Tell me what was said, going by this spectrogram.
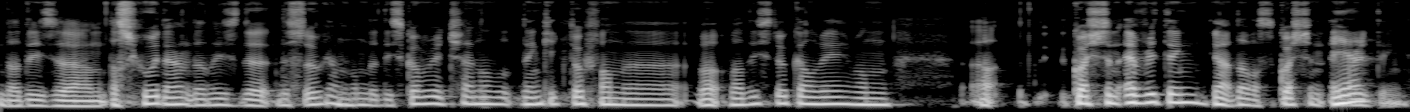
Ja. Dat is, ehm, dat is goed, hè. Dat is de, de slogan van de Discovery Channel, denk ik toch, van... eh, wat, wat is het ook alweer? Van... ah, question everything. Ja, dat was question Ja? everything.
